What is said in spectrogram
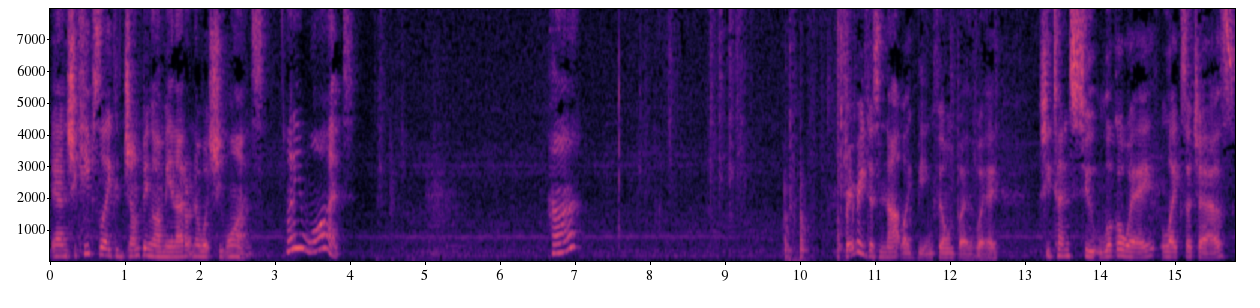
and she keeps like jumping on me, and I don't know what she wants. What do you want? Ray Ray does not like being filmed, by the way. She tends to look away, like such as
